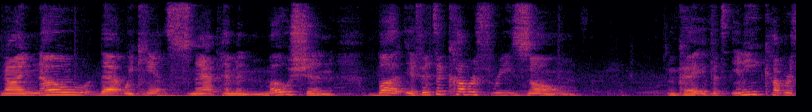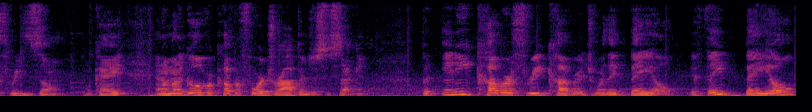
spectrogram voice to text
Now I know that we can't snap him in motion, but if it's a cover three zone, okay, if it's any cover three zone, okay, and I'm going to go over cover four drop in just a second, but any cover three coverage where they bail, if they bail,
